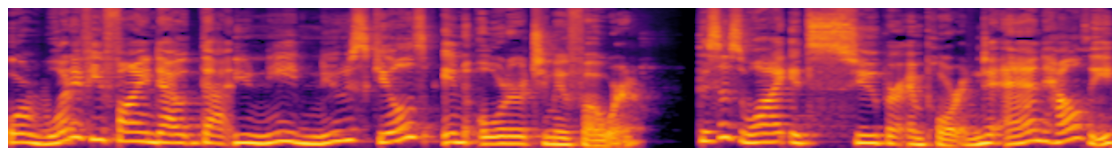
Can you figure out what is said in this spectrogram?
Or what if you find out that you need new skills in order to move forward? This is why it's super important and healthy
